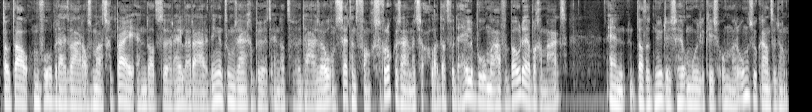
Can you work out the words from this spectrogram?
totaal onvoorbereid waren als maatschappij... en dat er hele rare dingen toen zijn gebeurd... en dat we daar zo ontzettend van geschrokken zijn met z'n allen... dat we de hele boel maar verboden hebben gemaakt. En dat het nu dus heel moeilijk is om er onderzoek aan te doen.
